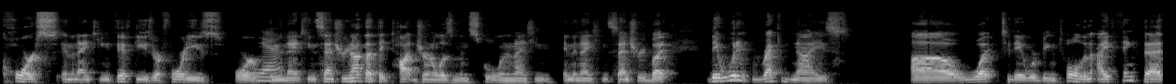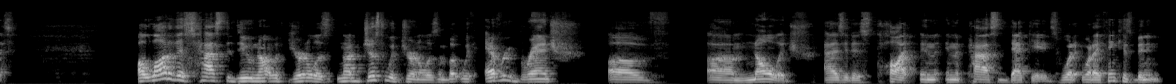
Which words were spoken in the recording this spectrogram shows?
course in the 1950s or 40s or yeah. in the 19th century, not that they taught journalism in school in the 19 in the 19th century, but they wouldn't recognize uh, what today we're being told. And I think that a lot of this has to do not with journalism, not just with journalism, but with every branch of um, knowledge as it is taught in in the past decades. What what I think has been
